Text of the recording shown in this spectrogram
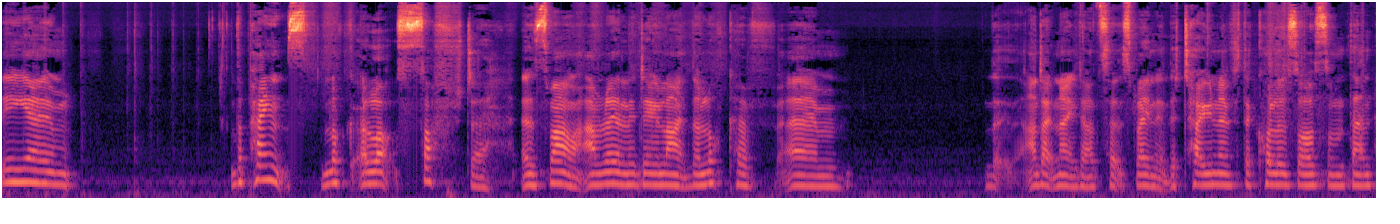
The um, the paints look a lot softer as well. I really do like the look of um, the, I don't know how to explain it, the tone of the colours or something.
